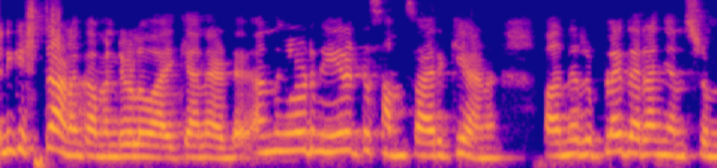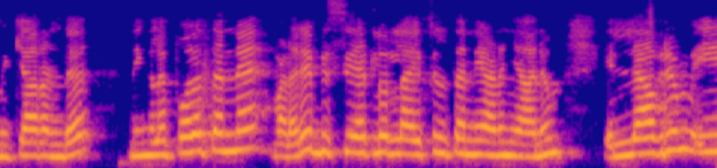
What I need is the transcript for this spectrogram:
എനിക്ക് ഇഷ്ടമാണ് കമന്റുകൾ വായിക്കാനായിട്ട്. അത് നിങ്ങളോട് നേരിട്ട് സംസാരിക്കുകയാണ്. അപ്പൊ അതിന് റിപ്ലൈ തരാൻ ഞാൻ ശ്രമിക്കാറുണ്ട്. നിങ്ങളെപ്പോലെ തന്നെ വളരെ ബിസി ആയിട്ടുള്ള ഒരു ലൈഫിൽ തന്നെയാണ് ഞാനും. എല്ലാവരും ഈ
